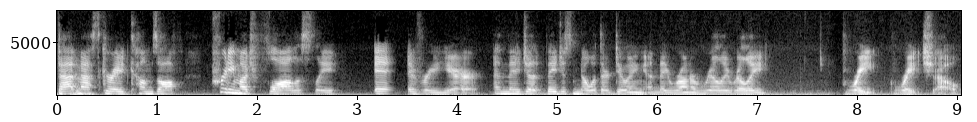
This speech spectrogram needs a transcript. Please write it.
that masquerade comes off pretty much flawlessly every year, and they just they just know what they're doing, and they run a really really great great show.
